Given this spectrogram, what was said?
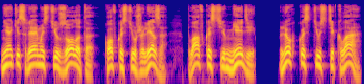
неокисляемостью золота, ковкостью железа, плавкостью меди, легкостью стекла.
